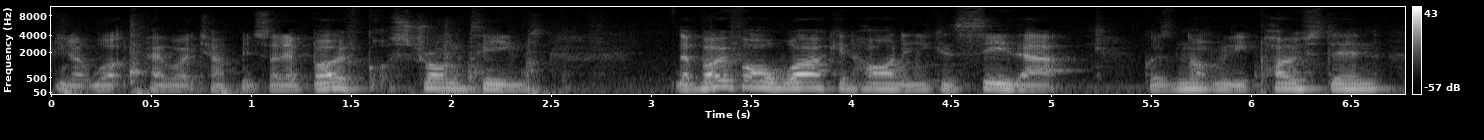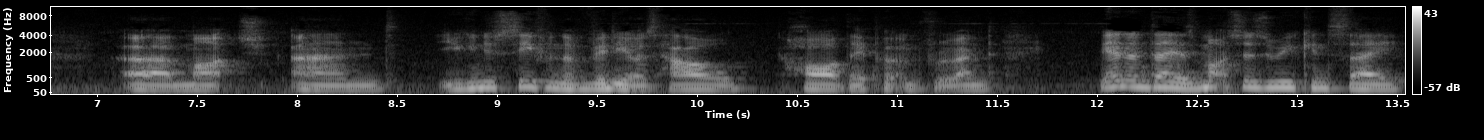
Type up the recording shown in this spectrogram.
you know worked heavyweight champions. So they've both got strong teams. They both are working hard, and you can see that because not really posting uh, much, and you can just see from the videos how hard they put them through. And the end of the day, as much as we can say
